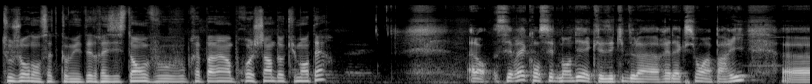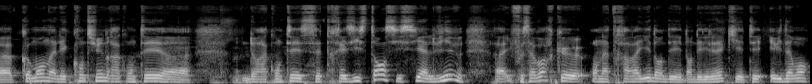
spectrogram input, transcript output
toujours dans cette communauté de résistants? Vous, vous préparez un prochain documentaire? Alors c'est vrai qu'on s'est demandé avec les équipes de la rédaction à Paris euh, comment on allait continuer de raconter euh, de raconter cette résistance ici à Lviv. Il faut savoir que on a travaillé dans des dans des délais qui étaient évidemment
